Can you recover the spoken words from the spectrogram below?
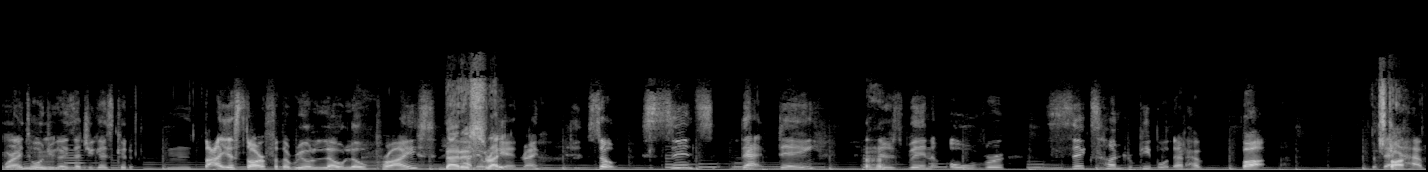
where I told you Mm. guys that you guys could mm, buy a star for the real low low price. That I is never right. can, right? So since that day, Uh-huh. there's been over 600 people that have bought The that star. have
